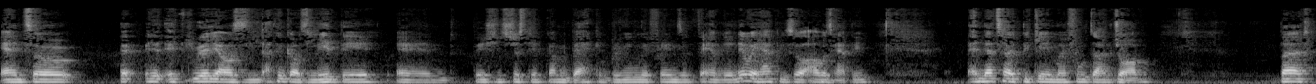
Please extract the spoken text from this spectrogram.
And so it, it really, I was, I think I was led there and patients just kept coming back and bringing their friends and family, and they were happy, so I was happy. And that's how it became my full time job. But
